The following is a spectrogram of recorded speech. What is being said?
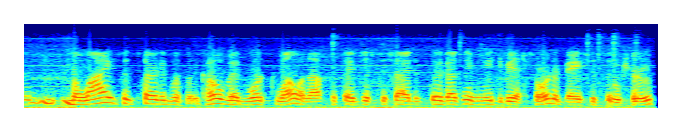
the lies that started with COVID worked well enough that they've just decided there doesn't even need to be a sort of basis in truth.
